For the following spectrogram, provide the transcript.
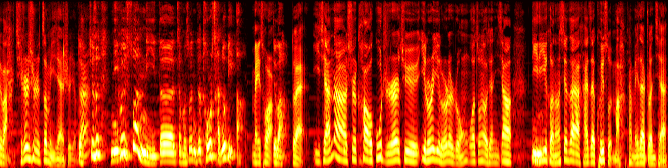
对吧？其实是这么一件事情。当，然，对就是你会算你的怎么说？你的投入产出比啊，没错，对吧？对，以前呢是靠估值去一轮一轮的融，我总有钱。你像滴嗯滴，可能现在还在亏损嘛，它没在赚钱。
